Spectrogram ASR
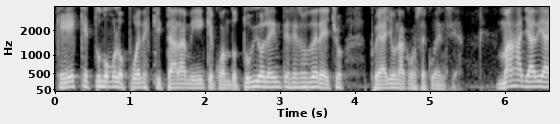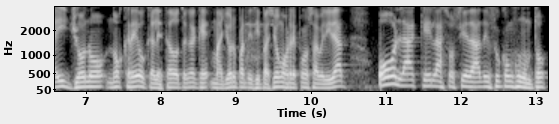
que es que tú no me los puedes quitar a mí, que cuando tú violentes esos derechos, pues haya una consecuencia. Más allá de ahí, yo no, no creo que el Estado tenga que mayor participación o responsabilidad, o la que la sociedad en su conjunto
